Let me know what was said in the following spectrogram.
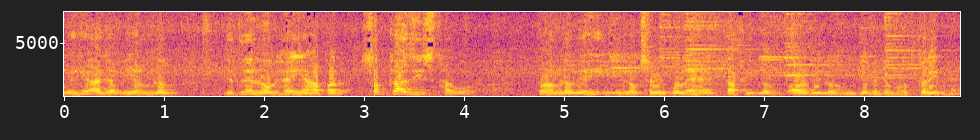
वही आज अभी हम लोग जितने लोग हैं यहाँ पर, सबका अज़ीज़ था वो। तो हम लोग यही, ये लोग सभी बोले हैं, काफ़ी लोग और भी लोग उनके जो बहुत करीब हैं,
